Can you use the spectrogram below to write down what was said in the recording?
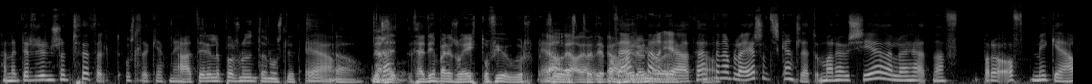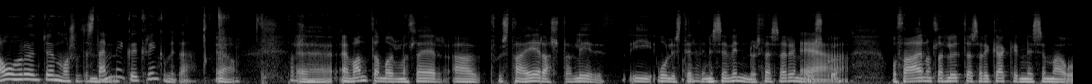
Þannig að þetta er raun svona tvöföld úsleikefni. Ja, þetta er eiginlega bara svona. Já. Já, þetta- Þetta er bara eins og eitt og fjögur Já, þú veist, já, já, Þetta er og nefnilega er svolítið skemmtilegt og maður hefur séð alveg hérna bara oft mikið áhörundum og svolítið Mhm. stemmingu í kringum þetta. Uh, en vandamálun alltaf er að veist, það er alltaf liðið í ólistildinni sem vinnur þessa Já. sko. og það er náttúrulega hluta þessari gaggrinni sem að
